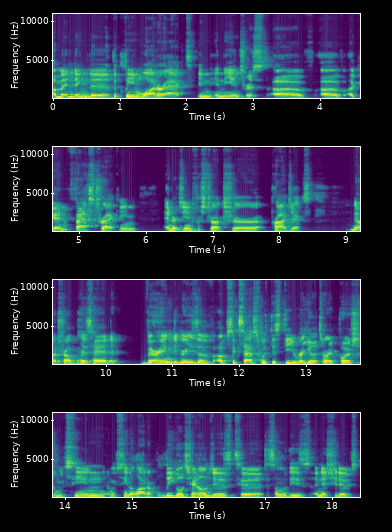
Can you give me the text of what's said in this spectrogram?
amending the, the Clean Water Act in, in the interest of, of, again, fast tracking energy infrastructure projects. Now, Trump has had varying degrees of, of success with this deregulatory push, and we've seen and we've seen a lot of legal challenges to, to some of these initiatives.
